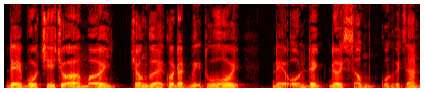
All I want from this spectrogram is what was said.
để bố trí chỗ ở mới cho người có đất bị thu hồi để ổn định đời sống của người dân.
